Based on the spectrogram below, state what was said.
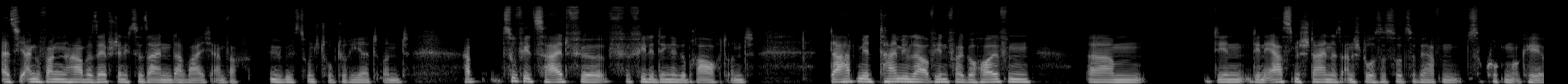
als ich angefangen habe, selbstständig zu sein, da war ich einfach übelst unstrukturiert und habe zu viel Zeit für, für viele Dinge gebraucht. Und da hat mir Timula auf jeden Fall geholfen, ähm, den, den ersten Stein des Anstoßes so zu werfen, zu gucken, okay,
